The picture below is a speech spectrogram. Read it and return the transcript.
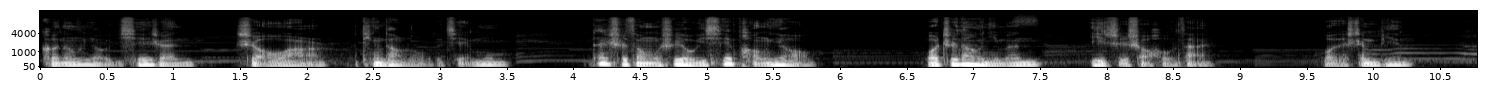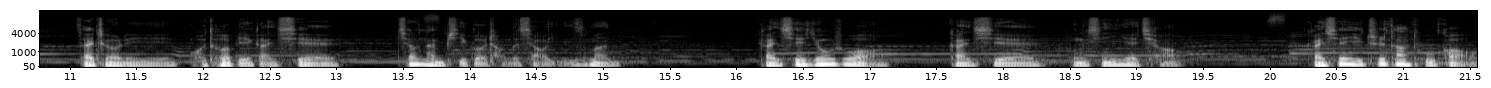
可能有一些人是偶尔听到了我的节目，但是总是有一些朋友，我知道你们一直守候在我的身边。在这里，我特别感谢江南皮革厂的小姨子们，感谢优若，感谢风心叶巧。感谢一只大土狗，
